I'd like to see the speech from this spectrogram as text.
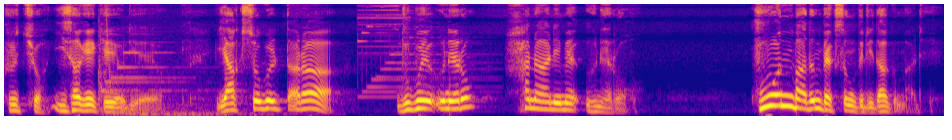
그렇죠. 이삭의 계열이에요. 약속을 따라 누구의 은혜로? 하나님의 은혜로. 구원받은 백성들이다 그 말이에요.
